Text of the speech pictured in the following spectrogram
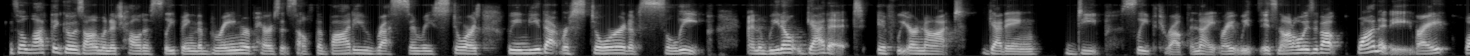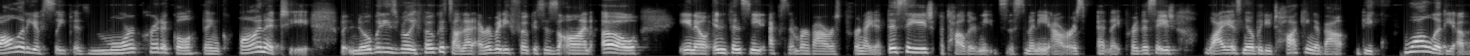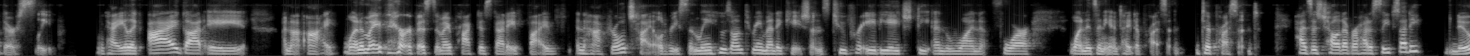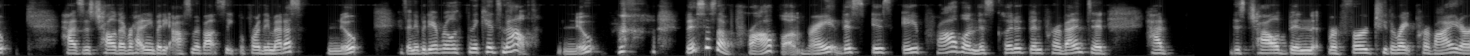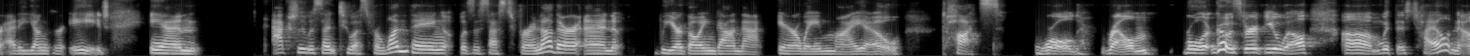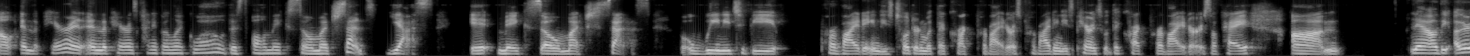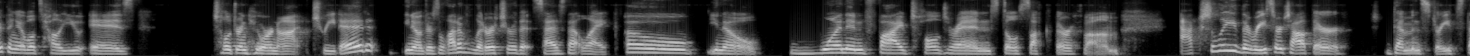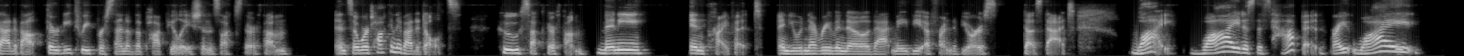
there's a lot that goes on when a child is sleeping. The brain repairs itself, the body rests and restores. We need that restorative sleep, and we don't get it if we are not getting deep sleep throughout the night, right? We, it's not always about quantity, right? Quality of sleep is more critical than quantity, but nobody's really focused on that. Everybody focuses on, oh, you know, infants need X number of hours per night at this age, a toddler needs this many hours at night per this age. Why is nobody talking about the quality of their sleep? Okay. Like I got a, not I, one of my therapists in my practice got a five and a half year old child recently who's on three medications, two for ADHD and one for one is an antidepressant. Depressant. Has this child ever had a sleep study? Nope. Has this child ever had anybody ask them about sleep before they met us? Nope. Has anybody ever looked in the kid's mouth? Nope. this is a problem, right? This is a problem. This could have been prevented had this child been referred to the right provider at a younger age. And actually was sent to us for one thing, was assessed for another, and we are going down that airway myo TOTS world realm roller coaster, if you will, um, with this child now and the parent, and the parents kind of going like, whoa, this all makes so much sense. Yes, it makes so much sense. But we need to be providing these children with the correct providers, providing these parents with the correct providers. Okay. Um, now, the other thing I will tell you is children who are not treated, you know, there's a lot of literature that says that, like, oh, you know, one in five children still suck their thumb. Actually, the research out there demonstrates that about 33% of the population sucks their thumb. And so we're talking about adults who suck their thumb, many in private. And you would never even know that maybe a friend of yours does that. Why? Why does this happen? Right? Why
